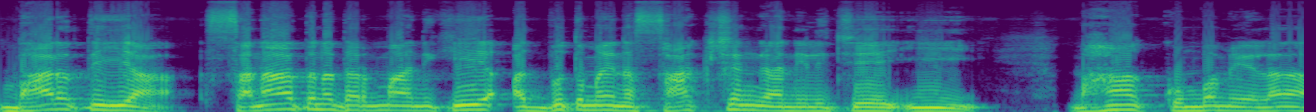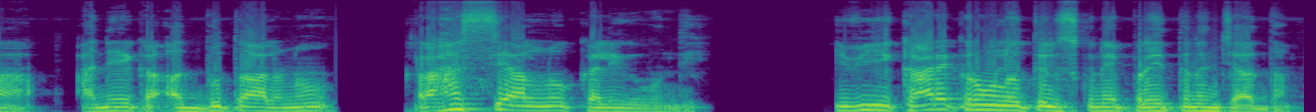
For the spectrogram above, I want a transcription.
భారతీయ సనాతన ధర్మానికి అద్భుతమైన సాక్ష్యంగా నిలిచే ఈ మహాకుంభమేళ అనేక అద్భుతాలను రహస్యాలను కలిగి ఉంది. ఇవి ఈ కార్యక్రమంలో తెలుసుకునే ప్రయత్నం చేద్దాం.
